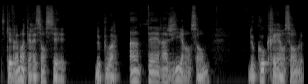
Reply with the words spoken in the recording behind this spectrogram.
Ce qui est vraiment intéressant, c'est de pouvoir interagir ensemble, de co-créer ensemble.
